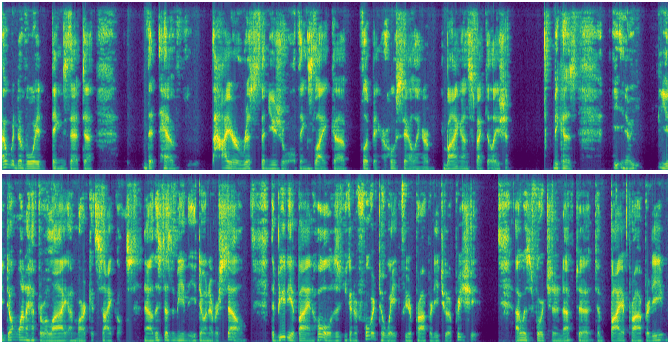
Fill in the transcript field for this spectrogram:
I would avoid things that uh, that have higher risks than usual. Things like uh, flipping or wholesaling or buying on speculation, because you know you don't want to have to rely on market cycles. Now, this doesn't mean that you don't ever sell. The beauty of buy and hold is you can afford to wait for your property to appreciate. I was fortunate enough to, to buy a property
